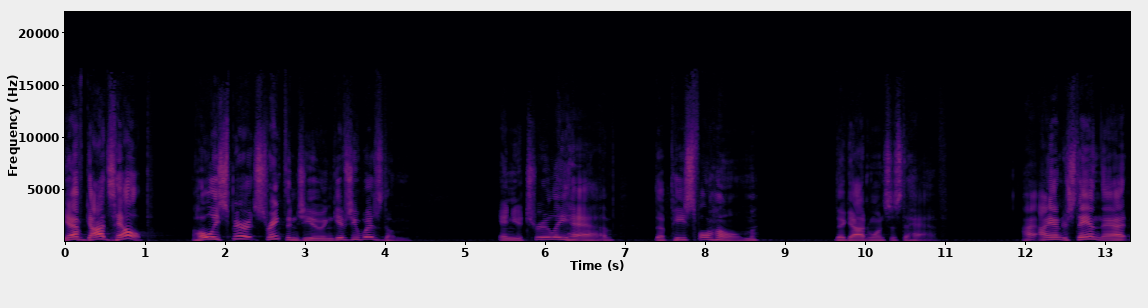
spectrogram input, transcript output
You have God's help. The Holy Spirit strengthens you and gives you wisdom. And you truly have the peaceful home that God wants us to have. I, I understand that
